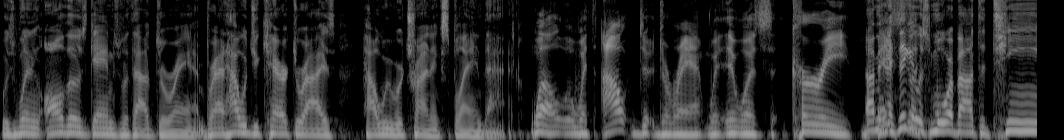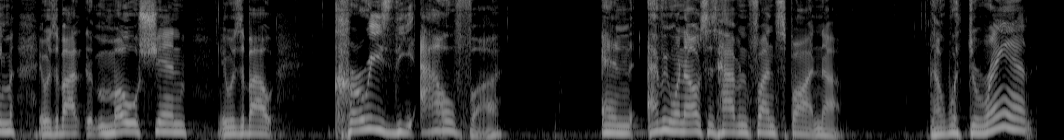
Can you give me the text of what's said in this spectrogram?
was winning all those games without Durant? Brad, how would you characterize how we were trying to explain that. Well, without D- Durant, it was Curry. I mean, I think it was more about the team. It was about motion. It was about Curry's the alpha, and everyone else is having fun spotting up. Now with Durant,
